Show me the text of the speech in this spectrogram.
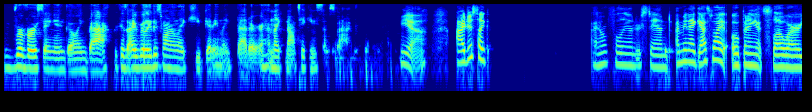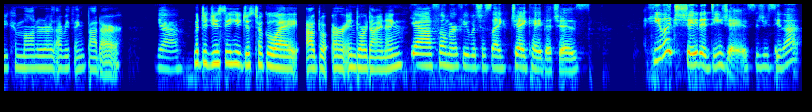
reversing and going back because i really just want to like keep getting like better and like not taking steps back Yeah. I just like I don't fully understand. I mean, I guess by opening it slower, you can monitor everything better. yeah But did you see he just took away outdoor or indoor dining? yeah phil murphy was just like jk bitches he like shaded djs did you see that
